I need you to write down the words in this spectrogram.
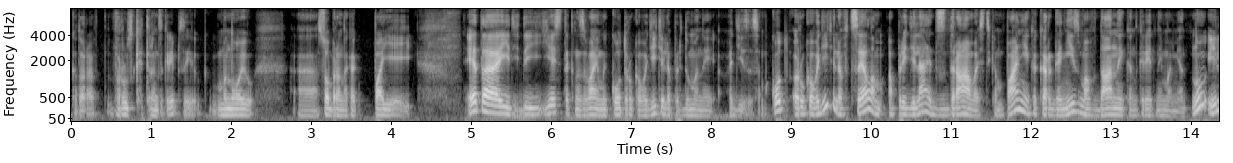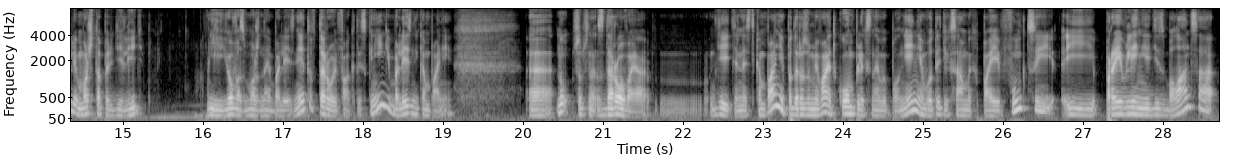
которая в русской транскрипции мною э, собрана как ПАЕЙ. Это и есть так называемый код руководителя, придуманный Адизесом. Код руководителя в целом определяет здравость компании как организма в данный конкретный момент. Ну или может определить ее возможные болезни. Это второй факт из книги «Болезни компании». Э, ну, собственно, здоровая деятельность компании подразумевает комплексное выполнение вот этих самых PAE-функций, и проявление дисбаланса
